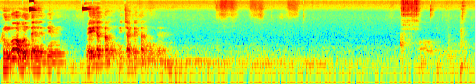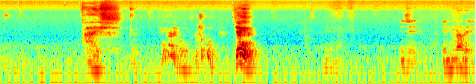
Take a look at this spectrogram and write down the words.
근거가 뭔데 니는 왜 잊었다는 잊지 않겠다는 건데? 어, 아이씨. 생각해 뭐 무조건 지영이는 음, 이제 옛날에.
